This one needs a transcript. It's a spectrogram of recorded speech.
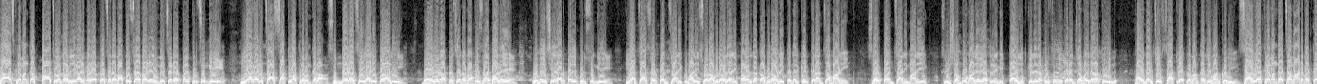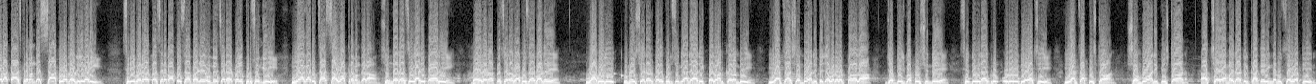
तास क्रमांक पाच वर धावलेली गाडी भरत प्रसन्न बापूसाहेब आले उमेश हरपळे पुरसुंगी. या गाडीचा सातवा क्रमांकाला. सुंदर अशी गाडी पळाली. भैरवनाथ प्रसन्न बापूसाहेब भाडे उमेश हरपळे फुरसुंगी यांचा सरपंच आणि कुमारी स्वरा बुधावले आणि पावर काका बुधावले कन्नरखेडकरांचा माणिक. सरपंच आणि माणिक श्री शंभू महादेव यात्रेनिमित्त आयोजित केलेल्या पुरसुंगीकरांच्या मैदानातील फायनलचे सातव्या क्रमांकाचे मानकरी. सहाव्या क्रमांकाचा मान भटकावला तास क्रमांक सात वर धावलेली गाडी. श्री भरत पासर बापूसाहेब बाडले उमेश हरपळे फुरसुंगी या गाडीचा सहावा क्रमांकाला सुंदर अशी गाडी पळाली. भैरवनाथ प्रसन्न बापूसाहेब भाडे वाघोली उमेश शेठ हरपळे फुरसुंगी आणि अधिक पैलवान कळंबी यांचा शंभू आणि त्याच्याबरोबर पळाला. जगदीश बापू शिंदे सिद्धिविनायक ग्रुप उरुळी देवाची यांचा पिस्टन. शंभू आणि पिस्टन आजच्या या मैदानातील काटे रिंगण उत्सवातील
